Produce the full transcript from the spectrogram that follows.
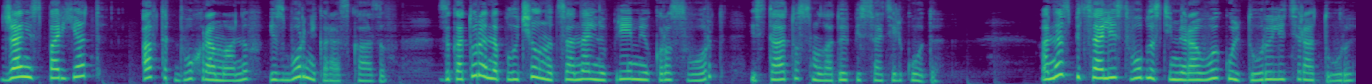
Джанис Парьят – автор двух романов и сборника рассказов, за которые она получила национальную премию «Кроссворд» и статус «Молодой писатель года». Она специалист в области мировой культуры и литературы,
